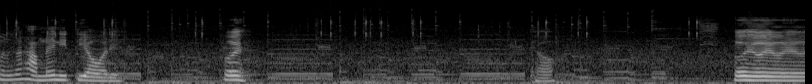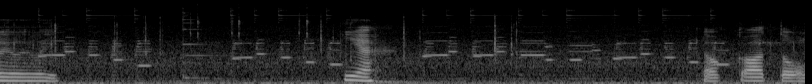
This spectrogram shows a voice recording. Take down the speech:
มันก็ทำได้นิดเดียวอะดิ เฮ้ย เดี๋ยว เฮ้ยเฮ้ยเฮ้ยเฮ้ยเฮ้ย เฮ้ยนี่ไงแล้วก็ตรง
